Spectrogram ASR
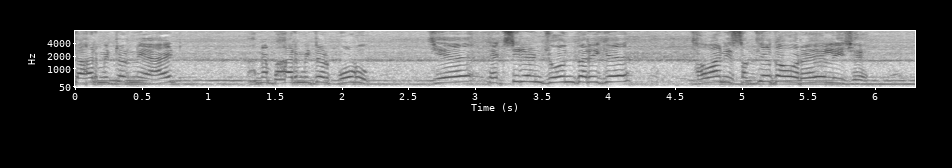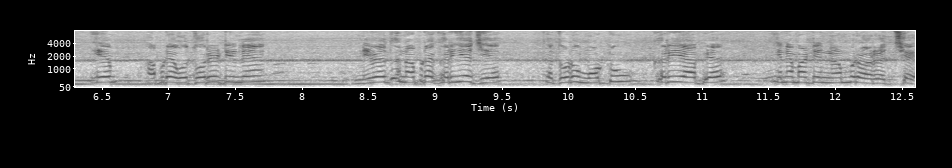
ચાર મીટરની હાઇટ અને બાર મીટર પહોળું. જે એક્સિડન્ટ ઝોન તરીકે થવાની શક્યતાઓ રહેલી છે, એમ આપણે ઓથોરિટીને નિવેદન આપણે કરીએ છીએ કે થોડું મોટું કરી આપે, એના માટે નમ્ર અરજ છે.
